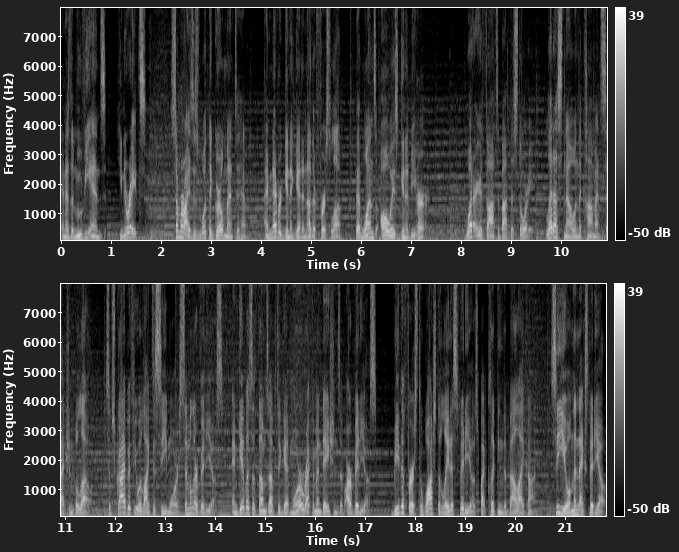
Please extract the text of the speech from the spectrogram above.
and as the movie ends, he narrates, summarizes what the girl meant to him. I'm never gonna get another first love. That one's always gonna be her. What are your thoughts about the story? Let us know in the comments section below. Subscribe if you would like to see more similar videos, and give us a thumbs up to get more recommendations of our videos. Be the first to watch the latest videos by clicking the bell icon. See you on the next video.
